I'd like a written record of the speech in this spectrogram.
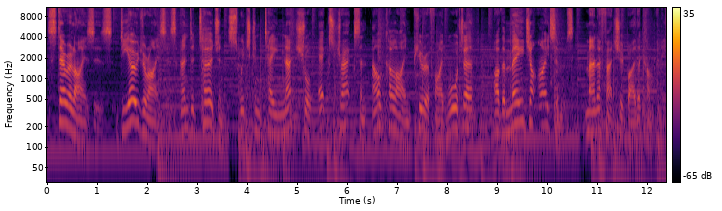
Sterilizers, deodorizers, and detergents, which contain natural extracts and alkaline purified water, are the major items manufactured by the company.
